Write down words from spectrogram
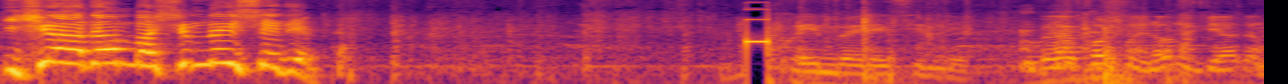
İki adam başımda işedim. koyayım böyle isim diye. Bu kadar koşmayın oğlum bir adam.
